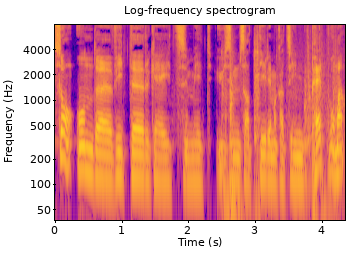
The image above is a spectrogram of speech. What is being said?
So, und äh, weiter geht's mit unserem Satire-Magazin Pet. Moment,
